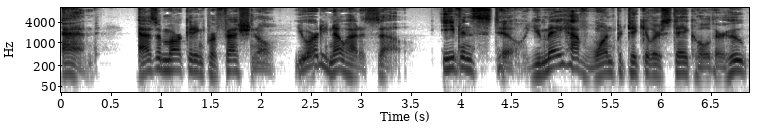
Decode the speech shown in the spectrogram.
And as a marketing professional, you already know how to sell. Even still, you may have one particular stakeholder who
